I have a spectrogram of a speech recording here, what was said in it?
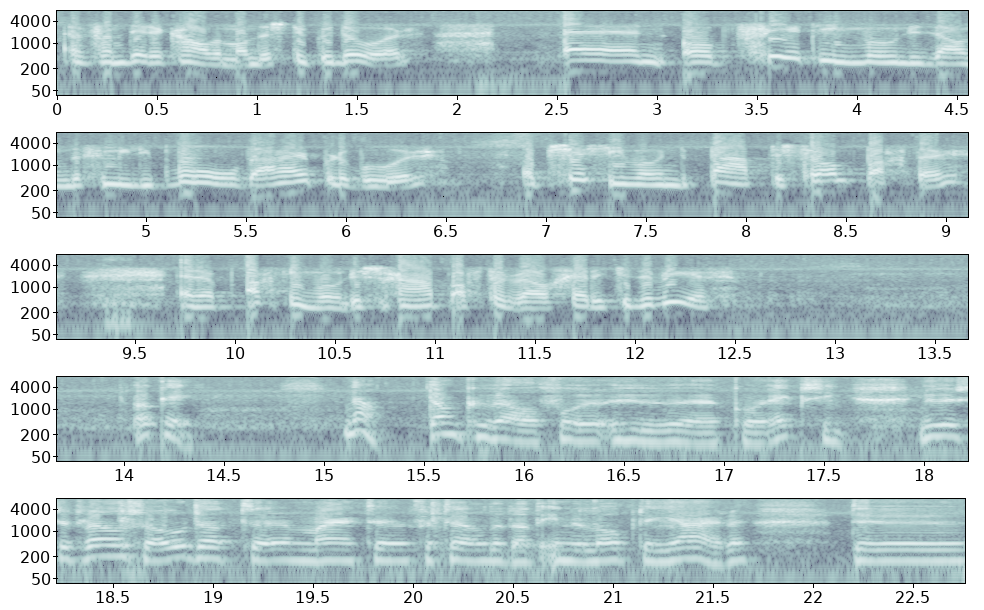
En van Dirk Halderman de stukken door. En op 14 woonde dan de familie Bol, de harpelenboer. Op 16 woonde Paap, de strandpachter. En op 18 woonde Schaap, afterwel Gerritje de Beer. Oké. Nou, dank u wel voor uw eh, correctie. Nu is het wel zo dat eh, Maarten vertelde dat in de loop der jaren de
